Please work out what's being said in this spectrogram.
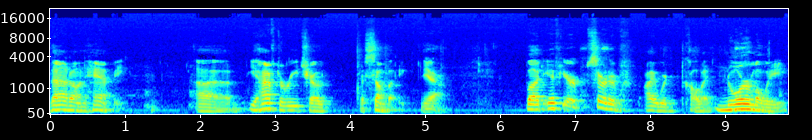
that unhappy, uh, you have to reach out to somebody. Yeah, But if you're sort of I would call it normally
